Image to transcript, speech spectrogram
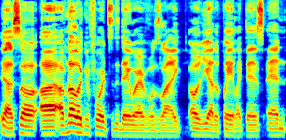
yeah, so uh, I'm not looking forward to the day where everyone's like, "Oh, you got to play it like this," and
